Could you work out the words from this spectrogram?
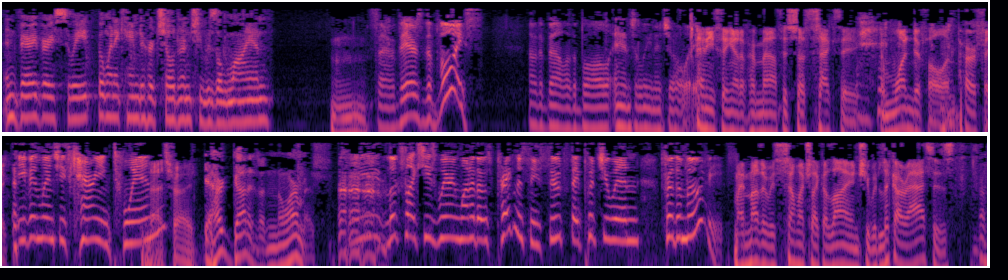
and very, very sweet. But when it came to her children, she was a lion. So there's the voice of the belle of the ball, Angelina Jolie. Anything out of her mouth is so sexy and wonderful and perfect. Even when she's carrying twins, That's right. Yeah, her gut is enormous. she looks like she's wearing one of those pregnancy suits they put you in for the movie. My mother was so much like a lion, she would lick our asses.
